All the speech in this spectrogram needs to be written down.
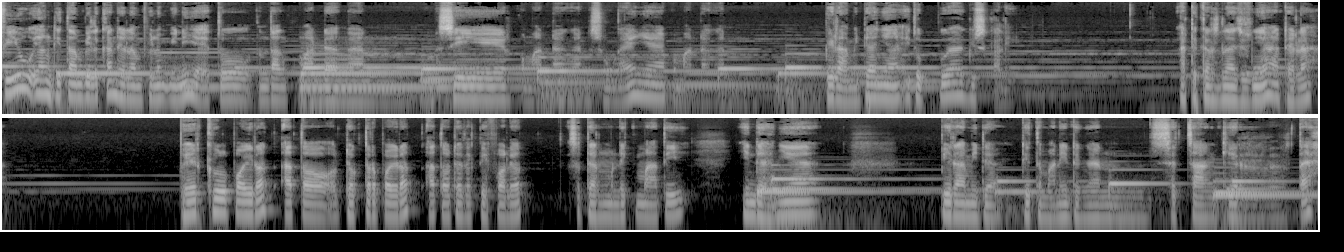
view yang ditampilkan dalam film ini yaitu tentang pemandangan Mesir, pemandangan sungainya, pemandangan piramidanya itu bagus sekali. Adegan selanjutnya adalah Hercule Poirot atau Dr. Poirot atau Detektif Poirot sedang menikmati indahnya piramida ditemani dengan secangkir teh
